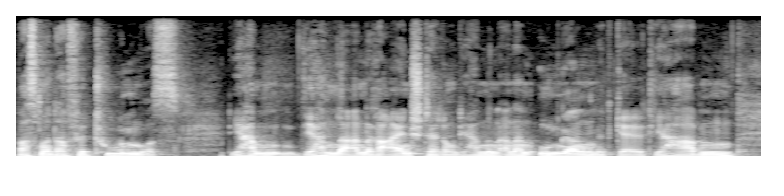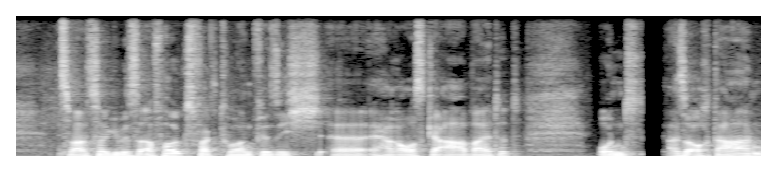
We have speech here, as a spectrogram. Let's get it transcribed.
was man dafür tun muss die haben, die haben eine andere Einstellung, die haben einen anderen Umgang mit Geld, die haben zwar zwar gewisse Erfolgsfaktoren für sich äh, herausgearbeitet. Und also auch da,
